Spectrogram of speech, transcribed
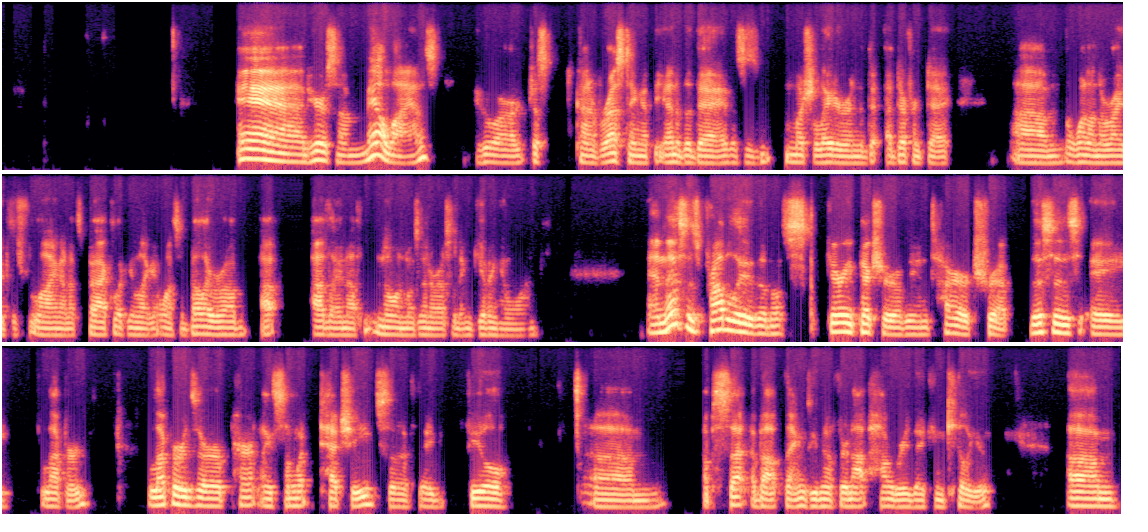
And here's some male lions who are just kind of resting at the end of the day. This is much later in the, a different day. Um, the one on the right is lying on its back, looking like it wants a belly rub. Uh, oddly enough, no one was interested in giving him one. And this is probably the most scary picture of the entire trip. This is a leopard. Leopards are apparently somewhat tetchy, so if they feel um, upset about things, even if they're not hungry, they can kill you. Um,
